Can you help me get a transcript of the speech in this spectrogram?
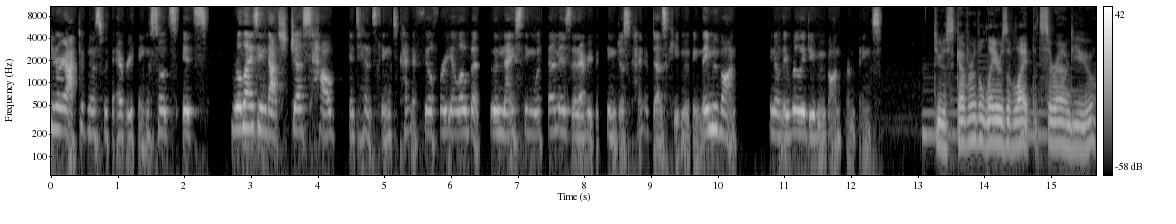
interactiveness with everything. So it's it's realizing that's just how intense things kind of feel for yellow but the nice thing with them is that everything just kind of does keep moving. They move on. You know they really do move on from things to discover the layers of light that surround you,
